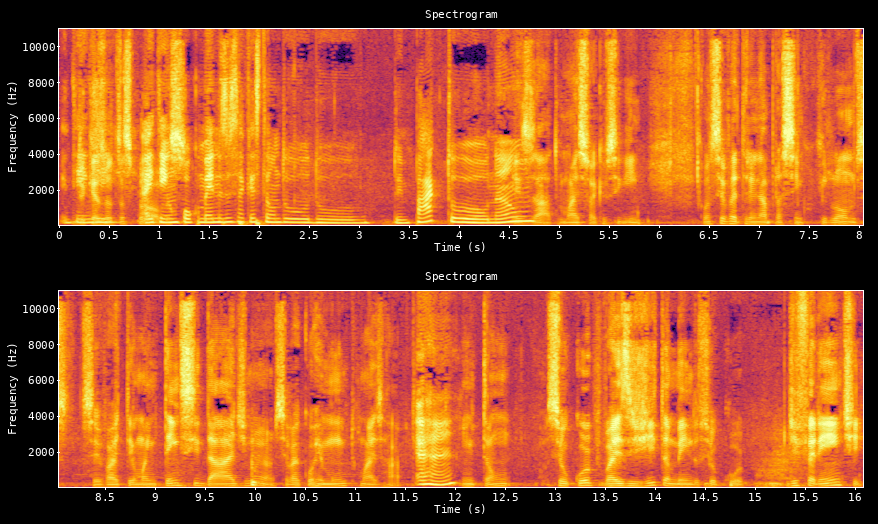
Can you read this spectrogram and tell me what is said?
do que as outras provas. Aí tem um pouco menos essa questão do, do, do impacto ou não. Exato, mas só que é o seguinte, quando você vai treinar para 5 quilômetros, você vai ter uma intensidade maior, você vai correr muito mais rápido. Aham. Então, seu corpo vai exigir também do seu corpo. Diferente,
